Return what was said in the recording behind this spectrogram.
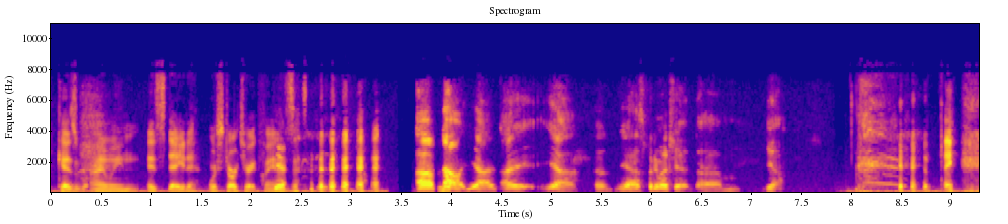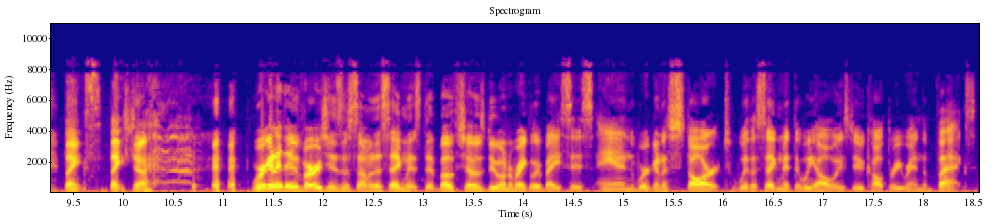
because I mean it's Data. We're Star Trek fans. Yeah. um, no, yeah, I yeah uh, yeah that's pretty much it. Um, yeah. Thanks, thanks, John. we're gonna do versions of some of the segments that both shows do on a regular basis, and we're gonna start with a segment that we always do called Three Random Facts.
